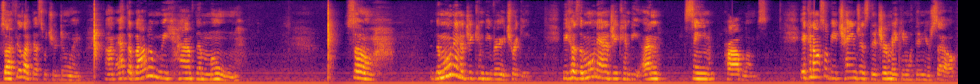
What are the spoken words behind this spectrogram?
So I feel like that's what you're doing. Um, at the bottom, we have the moon. So the moon energy can be very tricky because the moon energy can be unseen problems. It can also be changes that you're making within yourself.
